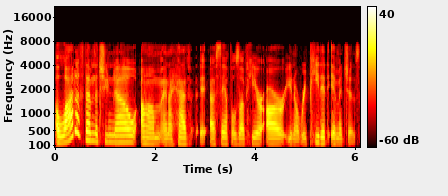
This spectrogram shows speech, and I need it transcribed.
A lot of them that you know, um, and I have uh, samples of here, are, you know, repeated images.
